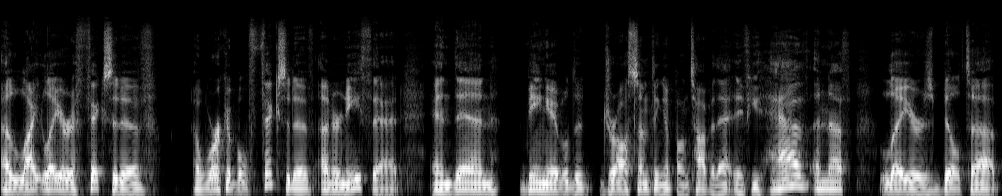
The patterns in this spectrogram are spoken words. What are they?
a light layer of fixative, a workable fixative underneath that, and then being able to draw something up on top of that. If you have enough layers built up,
